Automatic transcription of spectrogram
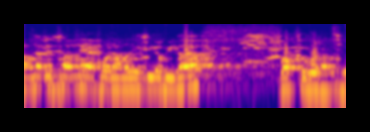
আপনাদের সামনে এখন আমাদের প্রিয় বিধায়ক বক্তব্য রাখছে।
